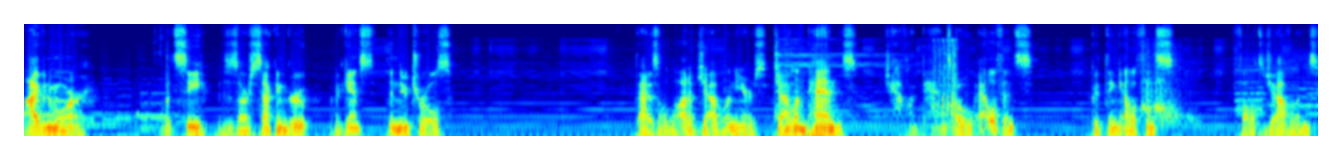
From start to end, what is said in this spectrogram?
Ivanmore. Let's see. This is our second group against the neutrals. That is a lot of javelineers. Javelin pens. Javelin pens. Oh, elephants. Good thing elephants fall to javelins.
